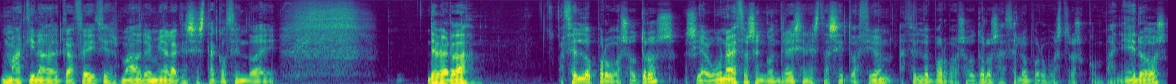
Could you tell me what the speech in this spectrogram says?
máquina del café y dices, madre mía, la que se está cociendo ahí. De verdad, hacedlo por vosotros. Si alguna vez os encontráis en esta situación, hacedlo por vosotros, hacedlo por vuestros compañeros,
